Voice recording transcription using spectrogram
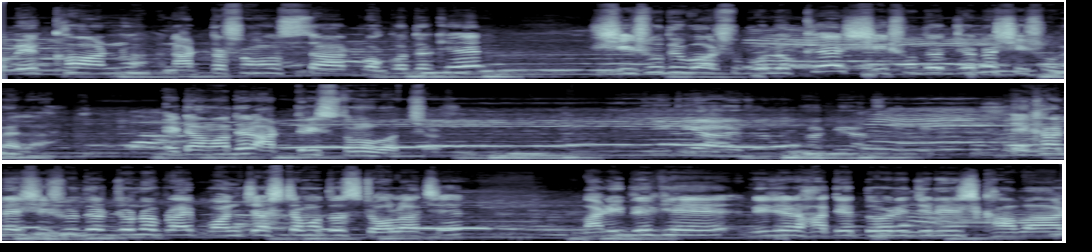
অবেক্ষণ নাট্য সংস্থার পক্ষ থেকে শিশু দিবস উপলক্ষে শিশুদের জন্য শিশু মেলা। এটা আমাদের আটত্রিশতম বছর। এখানে শিশুদের জন্য প্রায় পঞ্চাশটা মতো স্টল আছে। বাড়ি থেকে নিজের হাতে তৈরি জিনিস, খাবার,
